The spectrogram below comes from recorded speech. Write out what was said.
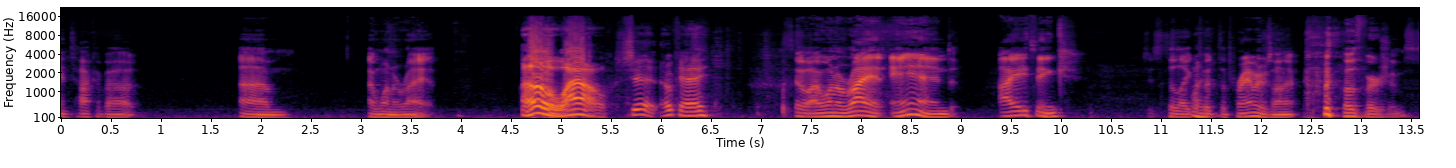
and talk about um I Want to Riot. Oh wow! Shit. Okay. So I Want to Riot and I think just to like put the parameters on it, both versions.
